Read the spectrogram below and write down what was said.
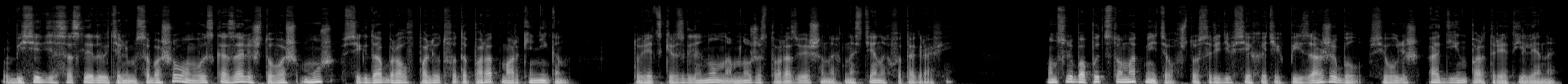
В беседе со следователем Сабашовым вы сказали, что ваш муж всегда брал в полет фотоаппарат марки Nikon. Турецкий взглянул на множество развешанных на стенах фотографий. Он с любопытством отметил, что среди всех этих пейзажей был всего лишь один портрет Елены.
